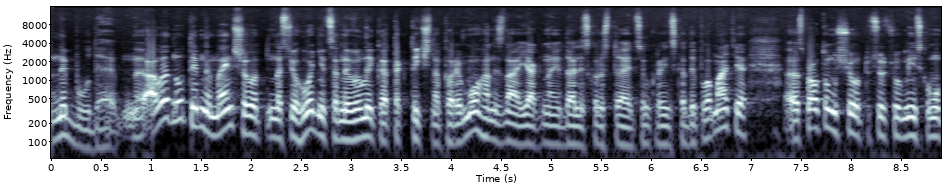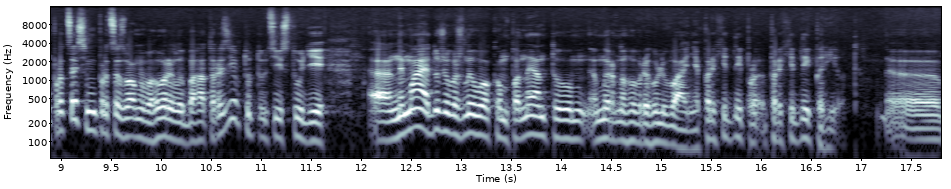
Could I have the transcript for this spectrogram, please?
не буде. Але ну тим не менше, от на сьогодні це невелика тактична перемога. Не знаю, як нею далі скористається українська дипломатія. Е, Справа в тому, що от у мінському процесі ми про це з вами говорили багато разів. Тут у цій студії е, немає дуже важливого компоненту мирного врегулювання, перехідний перехідний період. Е,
